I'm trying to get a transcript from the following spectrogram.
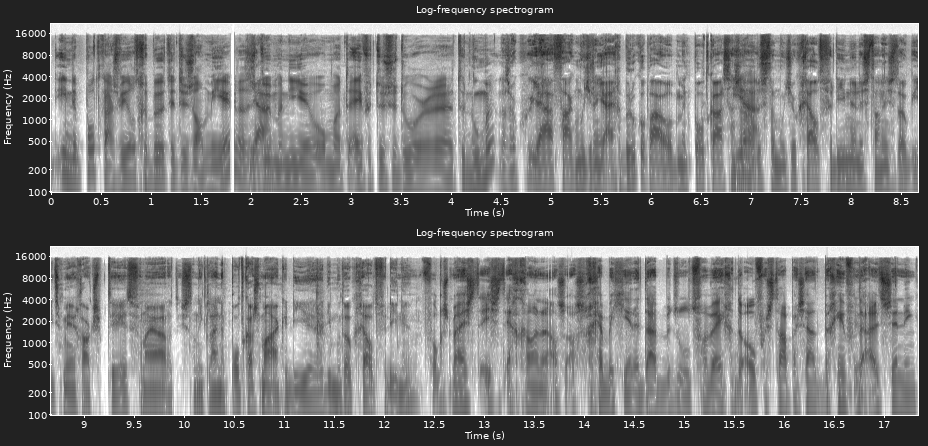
in de podcastwereld gebeurt dit dus al meer. Dat is ja. de manier om het even tussendoor uh, te noemen. Dat is ook, ja, vaak moet je dan je eigen broek ophouden met podcasts en zo. Dus dan moet je ook geld verdienen. Dus dan is het ook iets meer geaccepteerd. Van, nou ja, dat is dan die kleine podcastmaker, die, uh, die moet ook geld verdienen. Volgens mij is het, is het echt gewoon als, als gebbetje inderdaad bedoeld... vanwege de overstap. Hij zei aan het begin van de uitzending...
